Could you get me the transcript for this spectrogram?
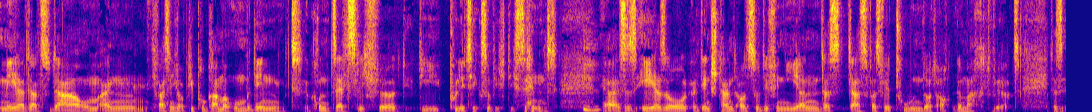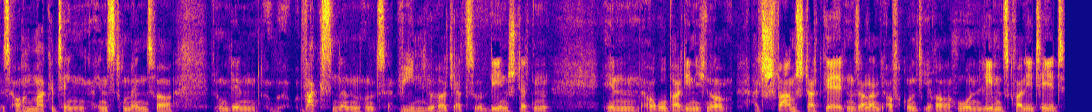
mehr dazu da, um einen, ich weiß nicht, ob die Programme unbedingt grundsätzlich für die Politik so wichtig sind. Mhm. Ja, es ist eher so, den Standort zu definieren, dass das, was wir tun, dort auch gemacht wird. Das ist auch ein Marketinginstrument, zwar um den wachsenden, und Wien gehört ja zu den Städten, in Europa, die nicht nur als Schwarmstadt gelten, sondern aufgrund ihrer hohen Lebensqualität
